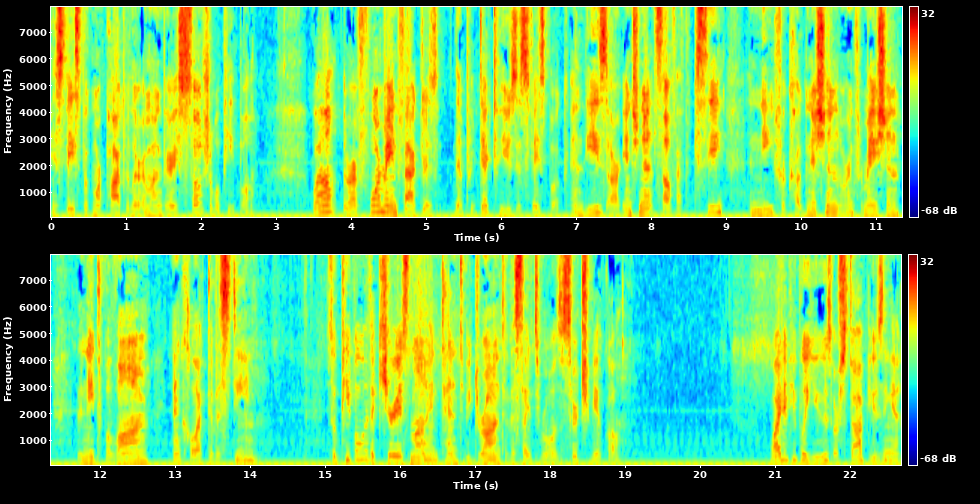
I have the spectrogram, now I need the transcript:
Is Facebook more popular among very sociable people? Well, there are four main factors that predict who uses Facebook, and these are internet self-efficacy, a need for cognition or information, the need to belong, and collective esteem. So people with a curious mind tend to be drawn to the site's role as a search vehicle. Why do people use or stop using it?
